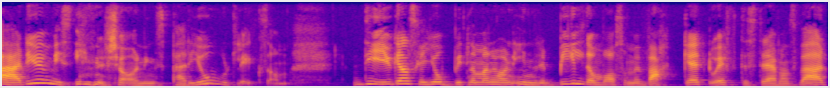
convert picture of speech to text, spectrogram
är det ju en viss inkörningsperiod liksom det är ju ganska jobbigt när man har en inre bild om vad som är vackert och eftersträvansvärd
